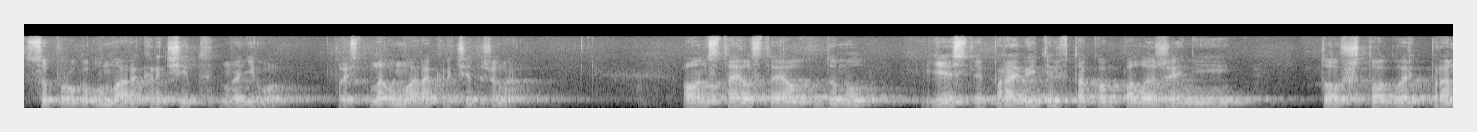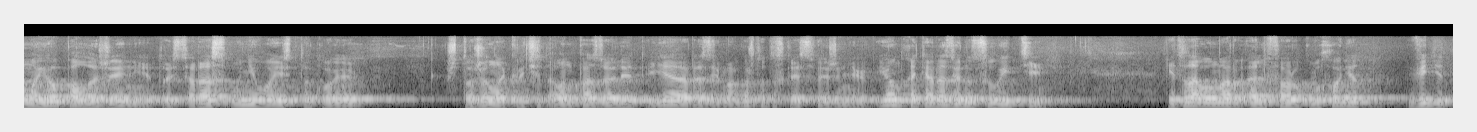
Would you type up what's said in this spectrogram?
супруга Умара кричит на него – то есть на Умара кричит жена. Он стоял-стоял, думал, если правитель в таком положении, то что говорит про мое положение? То есть раз у него есть такое, что жена кричит, а он позволяет, я разве могу что-то сказать своей жене? И он хотел развернуться уйти. И тогда Умар Аль-Фарук выходит, видит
